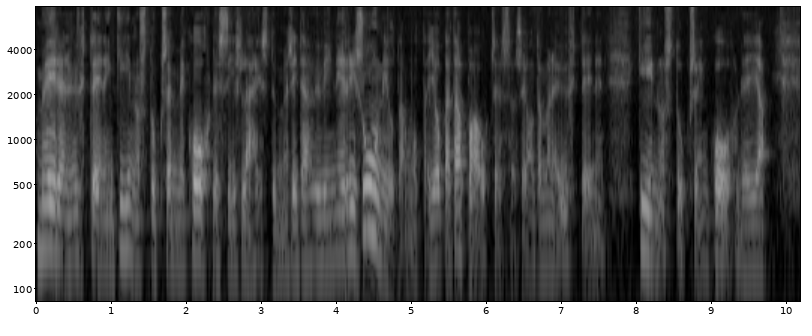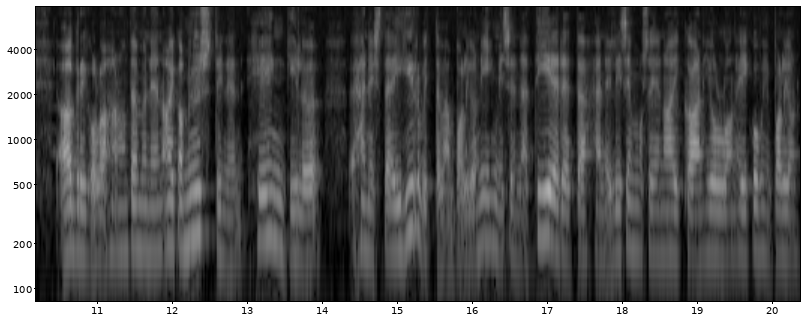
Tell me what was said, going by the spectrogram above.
meidän yhteinen kiinnostuksemme kohde, siis lähestymme sitä hyvin eri suunnilta, mutta joka tapauksessa se on tämmöinen yhteinen kiinnostuksen kohde. Ja Agrikolahan on tämmöinen aika mystinen henkilö, hänestä ei hirvittävän paljon ihmisenä tiedetä. Hän eli semmoiseen aikaan, jolloin ei kovin paljon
